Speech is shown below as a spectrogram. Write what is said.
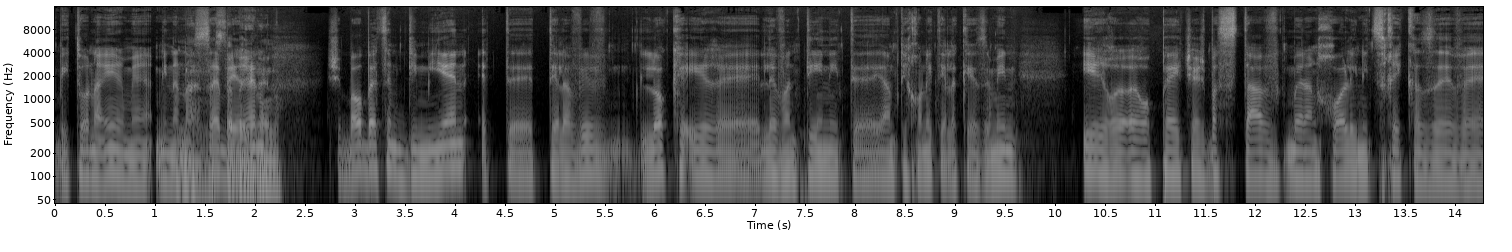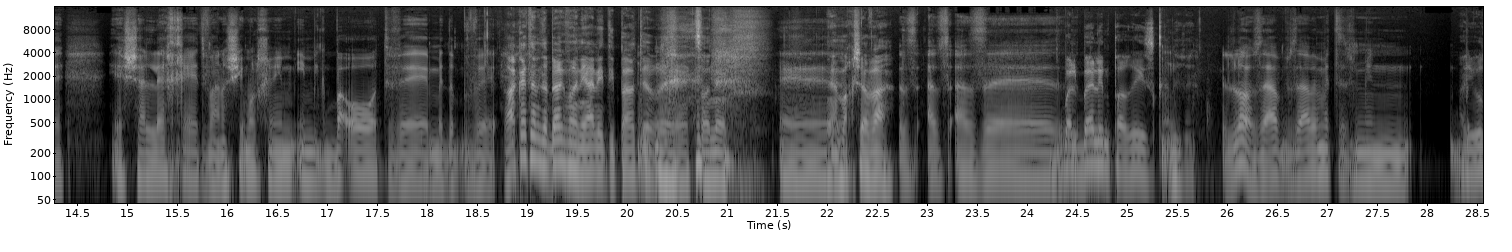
בעיתון העיר, מן הנעשה בעירנו. שבה הוא בעצם דמיין את uh, תל אביב לא כעיר uh, לבנטינית, uh, ים תיכונית, אלא כאיזה מין עיר אירופאית שיש בה סתיו מלנכולי נצחי כזה, ויש שלכת, ואנשים הולכים עם, עם מגבעות, ומדבר... ו... רק אתה מדבר כבר נהיה לי טיפה יותר צונן. מהמחשבה. אז... אז, אז התבלבל עם פריז כנראה. לא, זה היה, זה היה באמת איזה מין... היו,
